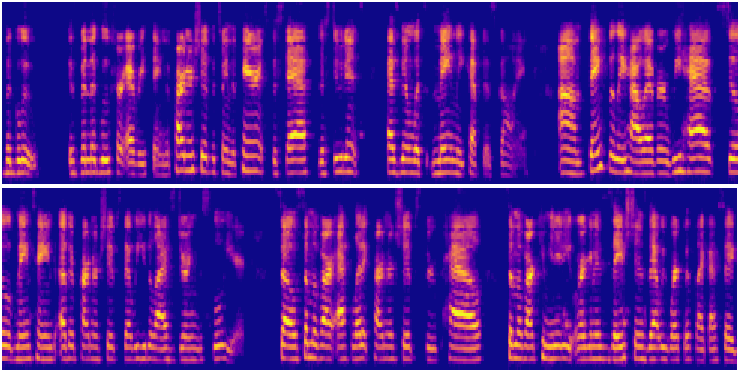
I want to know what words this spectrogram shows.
the glue. It's been the glue for everything. The partnership between the parents, the staff, the students has been what's mainly kept us going. Um, thankfully, however, we have still maintained other partnerships that we utilize during the school year. So, some of our athletic partnerships through PAL, some of our community organizations that we work with, like I said,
